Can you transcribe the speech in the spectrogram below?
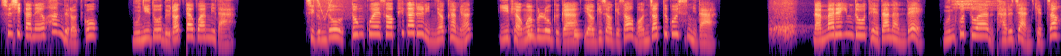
순식간에 확 늘었고 문의도 늘었다고 합니다. 지금도 똥꼬에서 피가를 입력하면 이 병원 블로그가 여기저기서 먼저 뜨고 있습니다. 낱말의 힘도 대단한데 문구 또한 다르지 않겠죠?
